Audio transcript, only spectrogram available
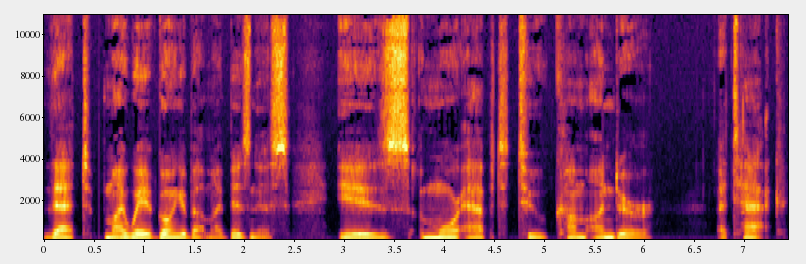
that my way of going about my business is more apt to come under attack,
